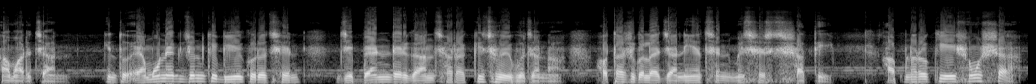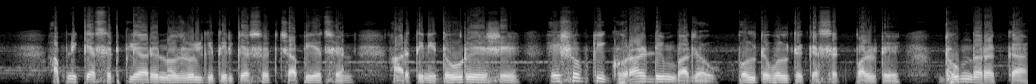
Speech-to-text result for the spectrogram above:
আমার জান। কিন্তু এমন একজনকে বিয়ে করেছেন যে ব্যান্ডের গান ছাড়া কিছুই বোঝে না। হতাশ গলায় জানিয়েছেন মিসেস সাথী। আপনারও কি এই সমস্যা? আপনি ক্যাসেট প্লেয়ারে নজরুল গীতির ক্যাসেট চাপিয়েছেন আর তিনি দৌড়ে এসে এইসব কি ঘোড়ার ডিম বাজাও? বলতে বলতে ক্যাসেট পাল্টে ধুমধারাক্কা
